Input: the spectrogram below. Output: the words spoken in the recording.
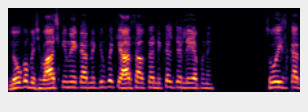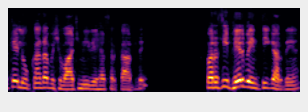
ਲੋਕ ਵਿਸ਼ਵਾਸ ਕਿਵੇਂ ਕਰਨ? ਕਿਉਂਕਿ 4 ਸਾਲ ਤਾਂ ਨਿਕਲ ਚੱਲੇ ਆਪਣੇ। ਸੋ ਇਸ ਕਰਕੇ ਲੋਕਾਂ ਦਾ ਵਿਸ਼ਵਾਸ ਨਹੀਂ ਰਿਹਾ ਸਰਕਾਰ ਤੇ। ਪਰ ਅਸੀਂ ਫਿਰ ਬੇਨਤੀ ਕਰਦੇ ਹਾਂ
